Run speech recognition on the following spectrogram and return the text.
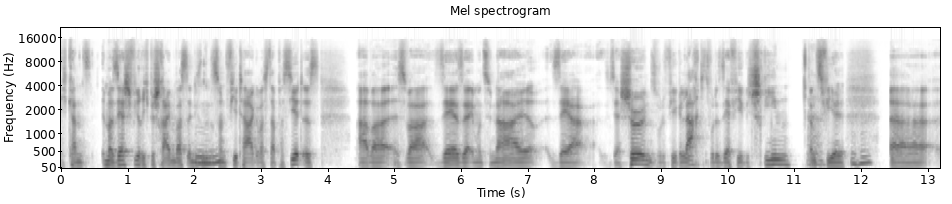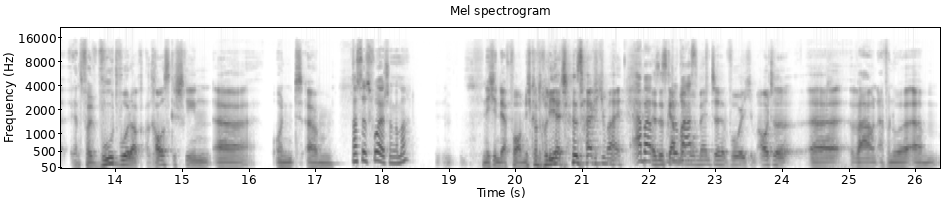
ich kann es immer sehr schwierig beschreiben, was in diesen so vier Tage, was da passiert ist. Aber es war sehr, sehr emotional, sehr, sehr schön. Es wurde viel gelacht, es wurde sehr viel geschrien, ganz viel, äh, ganz voll Wut wurde auch rausgeschrien. Äh, und ähm, Hast du es vorher schon gemacht? nicht in der Form, nicht kontrolliert, sag ich mal. Aber also es gab mal Momente, wo ich im Auto äh, war und einfach nur ähm,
